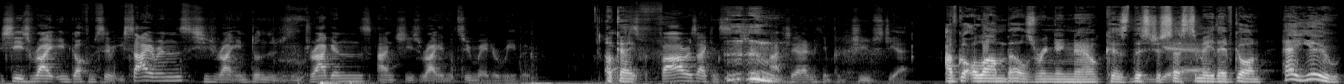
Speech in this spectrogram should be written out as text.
she's writing Gotham City Sirens. She's writing Dungeons and Dragons, and she's writing the Tomb Raider reboot. Okay. As far as I can see, she hasn't actually had anything produced yet. I've got alarm bells ringing now because this just says to me they've gone, hey, you,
